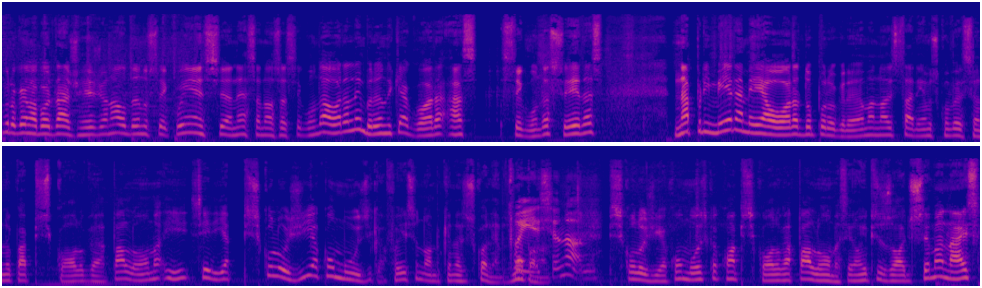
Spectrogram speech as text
Programa Abordagem Regional dando sequência nessa nossa segunda hora. Lembrando que agora, às segundas-feiras, na primeira meia hora do programa, nós estaremos conversando com a psicóloga Paloma e seria Psicologia com Música. Foi esse o nome que nós escolhemos, Foi né, Paloma? esse o nome. Psicologia com Música com a psicóloga Paloma. Serão episódios semanais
